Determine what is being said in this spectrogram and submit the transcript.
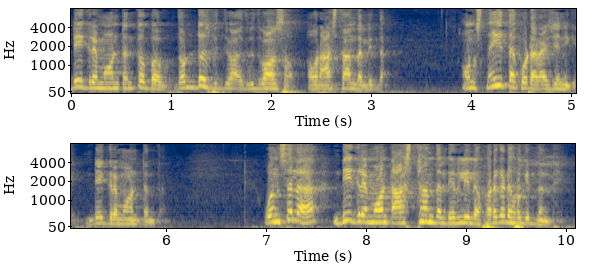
ಡಿ ಗ್ರೆಮೌಂಟ್ ಅಂತ ಒಬ್ಬ ದೊಡ್ಡ ವಿದ್ವಾ, ವಿದ್ವಾಂಸ ಅವರ ಆಸ್ಥಾನದಲ್ಲಿದ್ದ. ಅವನು ಸ್ನೇಹಿತ ಕೂಡ ರಾಜನಿಗೆ, ಡಿ ಗ್ರೆಮೌಂಟ್ ಅಂತ. ಒಂದ್ಸಲ ಡಿ ಗ್ರೆಮೌಂಟ್ ಆಸ್ಥಾನದಲ್ಲಿ ಇರಲಿಲ್ಲ ಹೊರಗಡೆ ಹೋಗಿದ್ದಂತೆ.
